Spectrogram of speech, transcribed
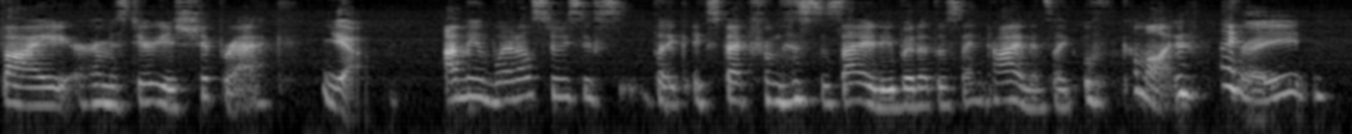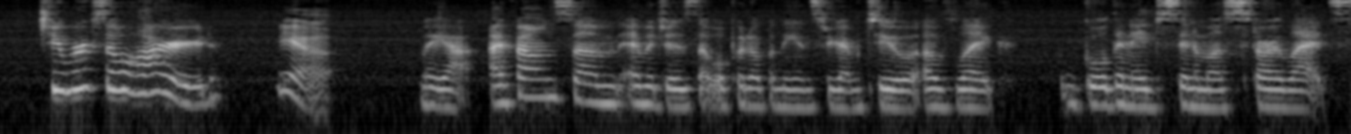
by her mysterious shipwreck. Yeah. I mean, what else do we like expect from this society? But at the same time, it's like, oh, come on, right? She worked so hard. Yeah. But yeah, I found some images that we'll put up on the Instagram too of like golden age cinema starlets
